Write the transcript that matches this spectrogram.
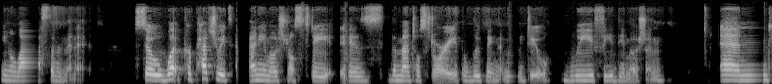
you know less than a minute. So what perpetuates any emotional state is the mental story the looping that we do. We feed the emotion. And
